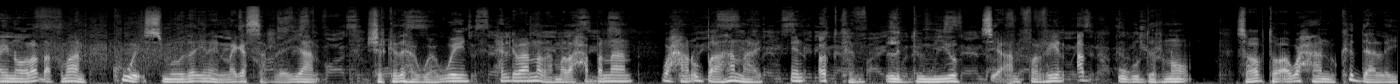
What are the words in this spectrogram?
ay noola dhaqmaan kuwa ismooda inay naga sarreeyaan. Shirkadaha waaweyn xildhibaanada madaxa bannaan waxaan u baahannahay in codkan la dumiyo si aan fariin cad ugu dirno sababtoo ah waxaannu ka daalay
